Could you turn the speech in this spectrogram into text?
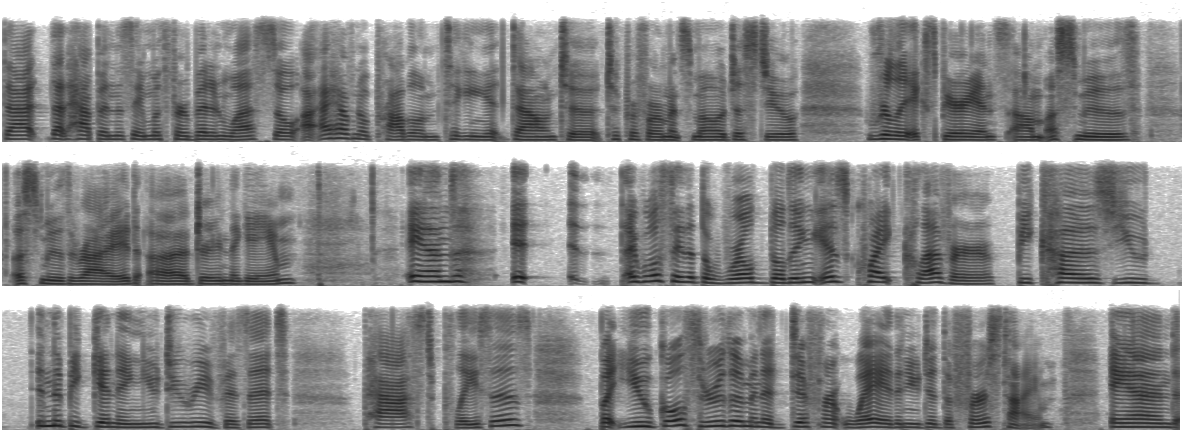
that that happened the same with Forbidden West, so I have no problem taking it down to, to performance mode just to really experience um, a smooth a smooth ride uh, during the game. And it, it, I will say that the world building is quite clever because you, in the beginning, you do revisit past places, but you go through them in a different way than you did the first time. And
